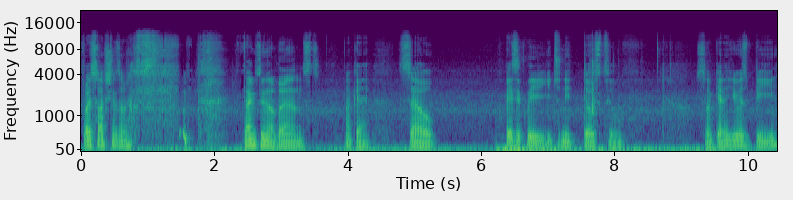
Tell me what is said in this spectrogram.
For instructions on thanks in advance. Okay so basically you just need those two. So get a USB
